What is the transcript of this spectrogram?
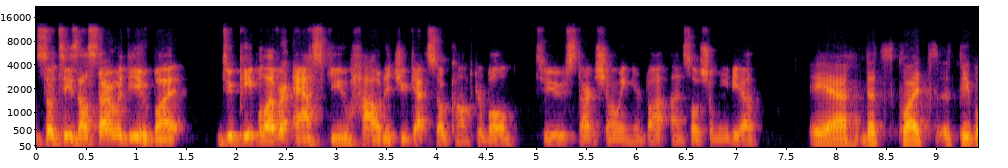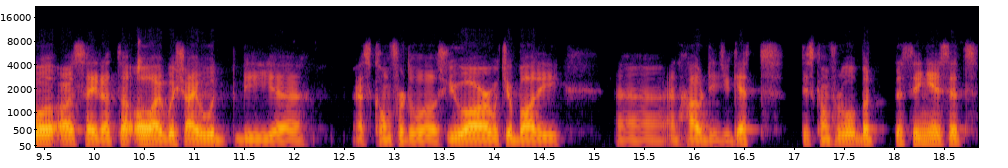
so Tease, I'll start with you, but do people ever ask you how did you get so comfortable to start showing your butt on social media? yeah, that's quite. People uh, say that. Uh, oh, I wish I would be uh, as comfortable as you are with your body. Uh, and how did you get this comfortable? But the thing is that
